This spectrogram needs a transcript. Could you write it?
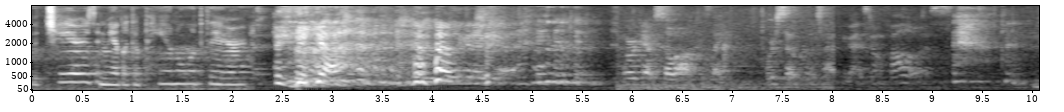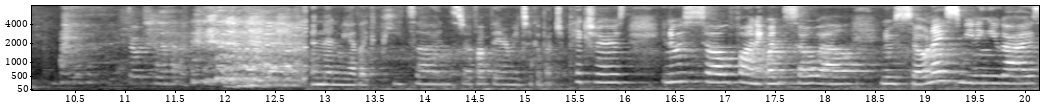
with chairs, and we had like a panel up there. It worked out so well because like we're so close up. You guys don't follow us. And then we had like pizza and stuff up there. We took a bunch of pictures and it was so fun. It went so well and it was so nice meeting you guys.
